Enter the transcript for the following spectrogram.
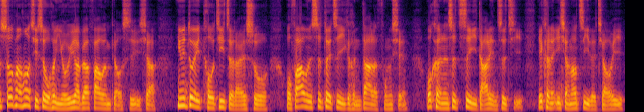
收盘后，其实我很犹豫要不要发文表示一下，因为对于投机者来说，我发文是对自己一个很大的风险，我可能是自己打脸自己，也可能影响到自己的交易。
